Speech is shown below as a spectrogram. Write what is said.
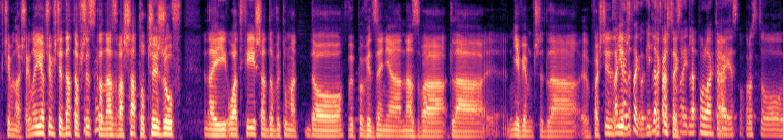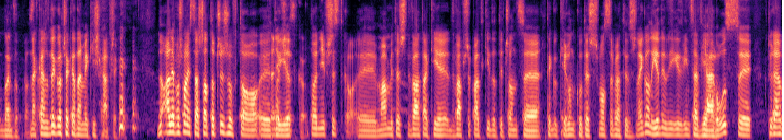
w ciemnościach. No i oczywiście na to wszystko nazwa Szato Czyżów, najłatwiejsza do, wytłuma- do wypowiedzenia nazwa dla, nie wiem czy dla, właściwie Dla nie- każdego, i dla Francuza, i dla Polaka Tak. jest po prostu bardzo prosta. Na każdego czeka tam jakiś haczyk. No ale proszę Państwa, Szatoczyżów to, y, To to, nie jest, wszystko. to nie wszystko. Y, Mamy też dwa takie, dwa przypadki dotyczące tego kierunku też mocno patriotycznego. No, jeden jest winca Wiarus, y, która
